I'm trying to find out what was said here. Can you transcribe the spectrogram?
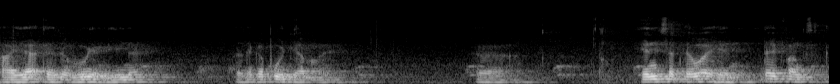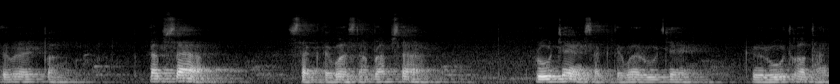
พายะเธอจงรู้อย่างนี้นะแล้วท่านก็พูดย้ำเลยเห็นสักแต่ว่าเห็นได้ฟังสักแต่ว่าได้ฟัง รับทราบ สักแต่ว่าสับรับทราบ รู้แจ้งสักแต่ว่ารู้แจ้ง คือรู้ทั่วทัน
